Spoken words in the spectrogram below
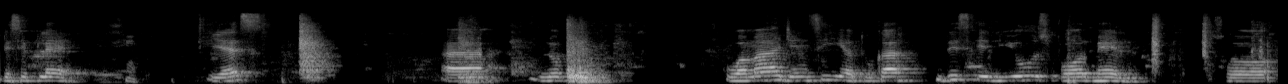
display. Yes. Uh, look. Wama jinsiyatuka. This is used for male. So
